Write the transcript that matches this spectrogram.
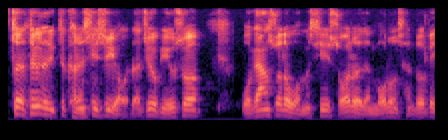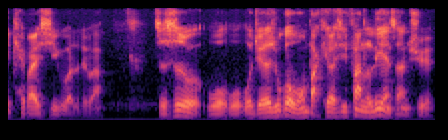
这这个这可能性是有的。就比如说我刚刚说的，我们其实所有的人某种程度被 KYC 过的，对吧？只是我我我觉得，如果我们把 KYC 放到链上去。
